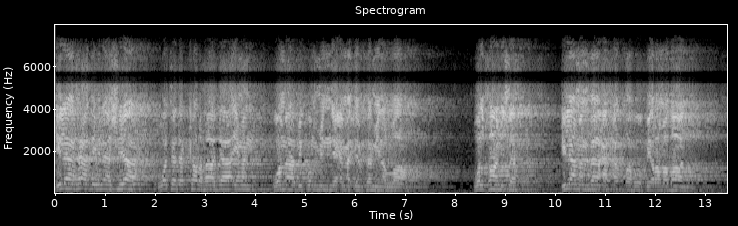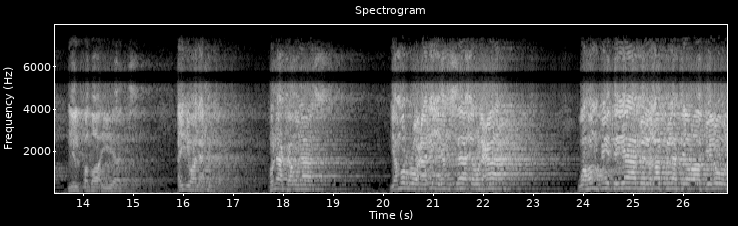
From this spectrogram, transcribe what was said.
إلى هذه الأشياء وتذكرها دائما وما بكم من نعمة فمن الله. والخامسة إلى من باع حظه في رمضان للفضائيات. أيها الأحبة هناك أناس يمر عليهم سائر العام وهم في ثياب الغفلة راكلون.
